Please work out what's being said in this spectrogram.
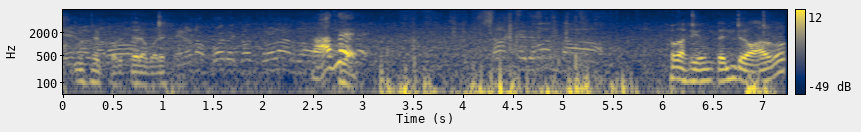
Llega No el sé el portero por eso. Pero no puede controlarlo. ¿La hace? Saque de banda. ¿Solo ha sido un centro o algo?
